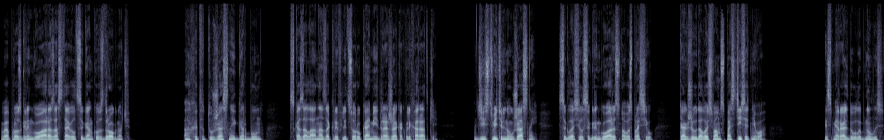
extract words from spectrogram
Вопрос Грингуара заставил цыганку вздрогнуть. «Ах, этот ужасный горбун!» — сказала она, закрыв лицо руками и дрожа, как в лихорадке. «Действительно ужасный!» — согласился Грингуар и снова спросил. «Как же удалось вам спастись от него?» Эсмеральда улыбнулась,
